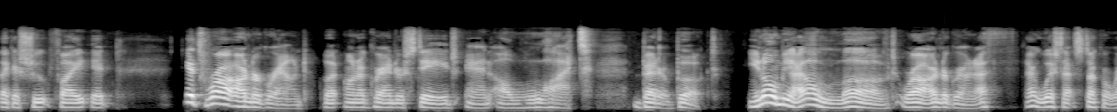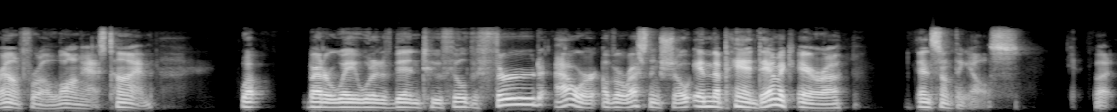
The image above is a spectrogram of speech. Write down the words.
like a shoot fight. It it's raw underground, but on a grander stage and a lot better booked. You know me, I loved Raw Underground. I I wish that stuck around for a long ass time. Better way would it have been to fill the third hour of a wrestling show in the pandemic era than something else? But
